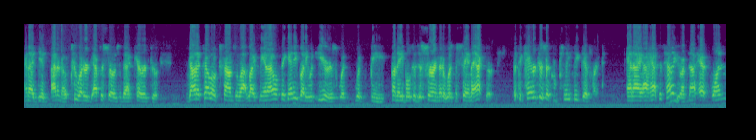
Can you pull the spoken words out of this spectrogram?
and I did I don't know 200 episodes of that character. Donatello sounds a lot like me, and I don't think anybody with ears would would be unable to discern that it was the same actor. But the characters are completely different, and I, I have to tell you, I've not had one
